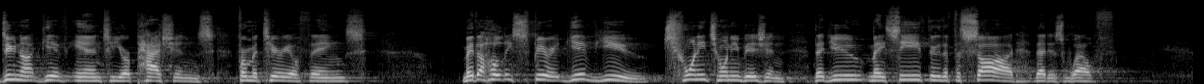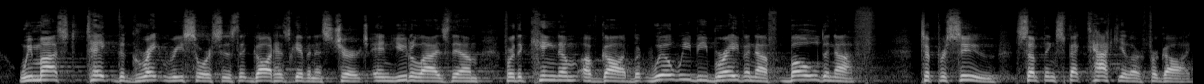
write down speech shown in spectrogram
Do not give in to your passions for material things. May the Holy Spirit give you 2020 vision that you may see through the facade that is wealth. We must take the great resources that God has given us, church, and utilize them for the kingdom of God. But will we be brave enough, bold enough to pursue something spectacular for God?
